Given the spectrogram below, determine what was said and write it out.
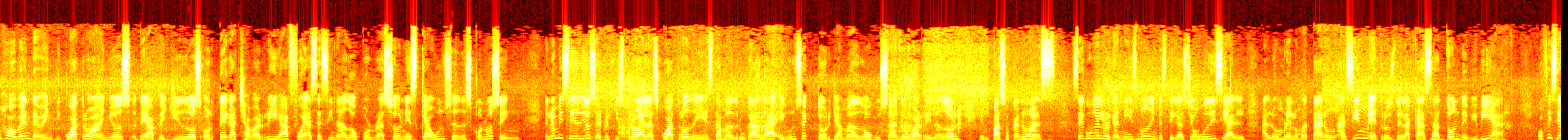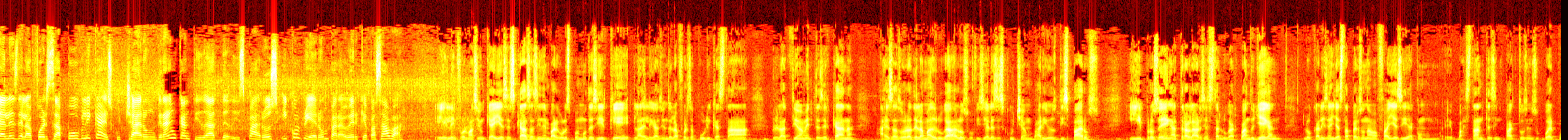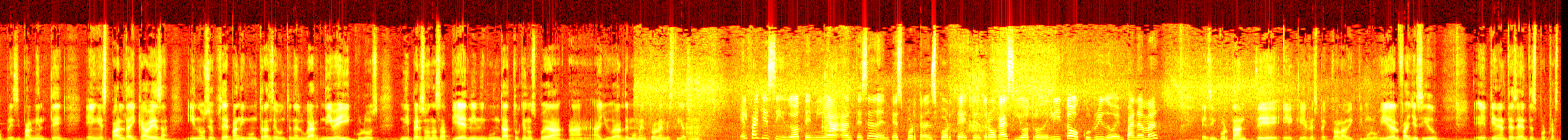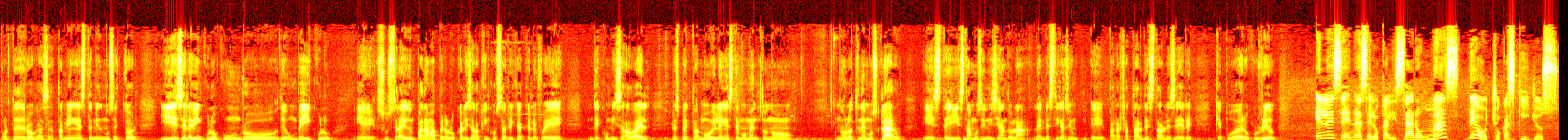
Un joven de 24 años de apellidos Ortega Chavarría fue asesinado por razones que aún se desconocen. El homicidio se registró a las 4 de esta madrugada en un sector llamado Gusano Barrenador, en Paso Canoas. Según el organismo de investigación judicial, al hombre lo mataron a 100 metros de la casa donde vivía. Oficiales de la fuerza pública escucharon gran cantidad de disparos y corrieron para ver qué pasaba. Eh, la información que hay es escasa, sin embargo les podemos decir que la delegación de la Fuerza Pública está relativamente cercana. A esas horas de la madrugada los oficiales escuchan varios disparos y proceden a trasladarse hasta el lugar. Cuando llegan, localizan ya esta persona fallecida con eh, bastantes impactos en su cuerpo, principalmente en espalda y cabeza, y no se observa ningún transeúnte en el lugar, ni vehículos, ni personas a pie, ni ningún dato que nos pueda ayudar de momento a la investigación. El fallecido tenía antecedentes por transporte de drogas y otro delito ocurrido en Panamá. Es importante eh, que respecto a la victimología del fallecido, eh, tiene antecedentes por transporte de drogas, también en este mismo sector, y se le vinculó con un robo de un vehículo eh, sustraído en Panamá, pero localizado aquí en Costa Rica, que le fue decomisado a él. Respecto al móvil, en este momento no, no lo tenemos claro este, y estamos iniciando la, investigación eh, para tratar de establecer eh, qué pudo haber ocurrido. En la escena se localizaron más de ocho casquillos.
